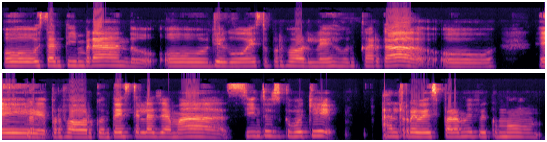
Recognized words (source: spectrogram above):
o están timbrando o llegó esto, por favor, le dejo encargado o eh, Claro. por favor, conteste las llamadas. Sí, entonces como que al revés para mí fue como,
